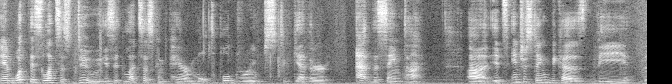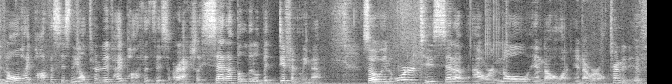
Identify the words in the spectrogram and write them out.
And what this lets us do is it lets us compare multiple groups together at the same time. Uh, it's interesting because the, the null hypothesis and the alternative hypothesis are actually set up a little bit differently now. So in order to set up our null and our, and our alternative,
